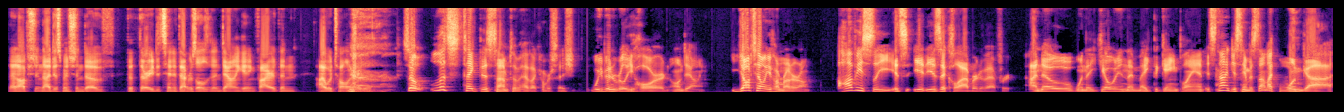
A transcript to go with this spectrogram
That option I just mentioned of the 30 to 10, if that resulted in Downing getting fired, then I would tolerate it. So let's take this time to have that conversation. We've been really hard on Downing. Y'all tell me if I'm right or wrong. Obviously, it's it is a collaborative effort. I know when they go in, they make the game plan. It's not just him. It's not like one guy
